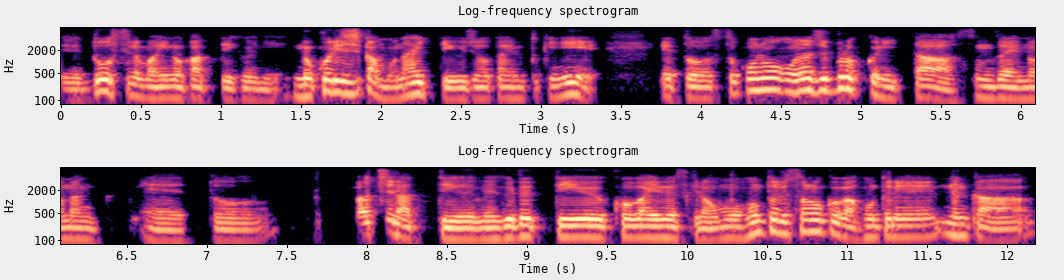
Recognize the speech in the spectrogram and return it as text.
えどうすればいいのかっていうふうに、残り時間もないっていう状態の時に、えっと、そこの同じブロックにいた存在のなんか、えっと、バチラっていう、めぐるっていう子がいるんですけど、もう本当にその子が本当になんか、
